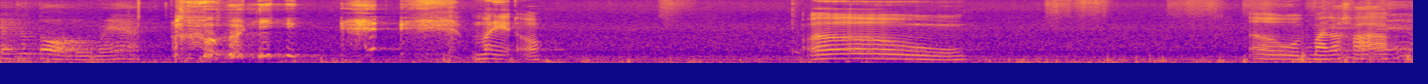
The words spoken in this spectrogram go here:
มันจะต่อหนูไหมอะ ไม่เอาเออเออมาแล้วครับแม่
